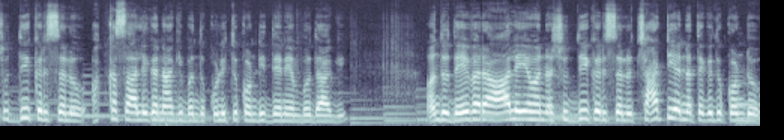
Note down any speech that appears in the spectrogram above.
ಶುದ್ಧೀಕರಿಸಲು ಅಕ್ಕಸಾಲಿಗನಾಗಿ ಬಂದು ಕುಳಿತುಕೊಂಡಿದ್ದೇನೆ ಎಂಬುದಾಗಿ. ಅಂದು ದೇವರ ಆಲಯವನ್ನು ಶುದ್ಧೀಕರಿಸಲು ಚಾಟಿಯನ್ನು ತೆಗೆದುಕೊಂಡು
